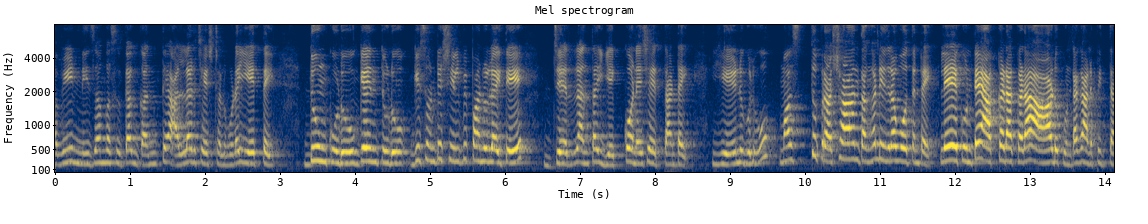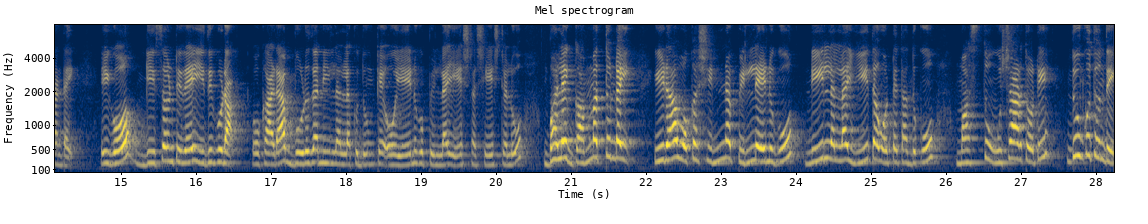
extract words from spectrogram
అవి నిజంగా సుత గంతే అల్లరి చేష్టలు కూడా ఏత్తాయి. దుంకుడు గెంతుడు గిసుంటి శిల్పి పనులైతే జర్రంతా ఎక్కువనే చేస్తాంటాయి ఏనుగులు మస్తు ప్రశాంతంగా నిద్రపోతుంటాయి. లేకుంటే అక్కడక్కడ ఆడుకుంటా కనిపిస్తుంటాయి ఇగో గిసొంటిదే ఇది కూడా. ఒకడ బుడద నీళ్ళకు దుంకే ఓ ఏనుగు పిల్ల వేసిన చేష్టలు భలే గమ్మత్తుండయి. ఈడ ఒక చిన్న పిల్ల ఏనుగు నీళ్ళల్లా ఈత కొట్టేటందుకు మస్తు హుషారుతోటి దుంకుతుంది.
